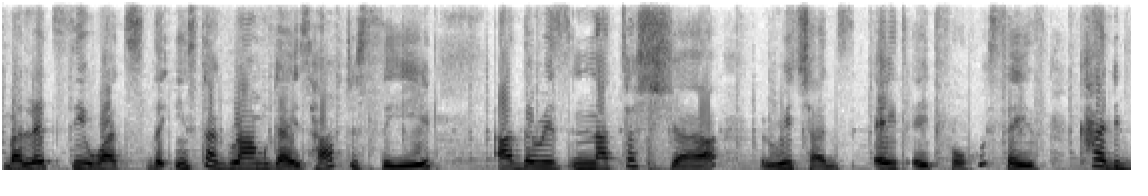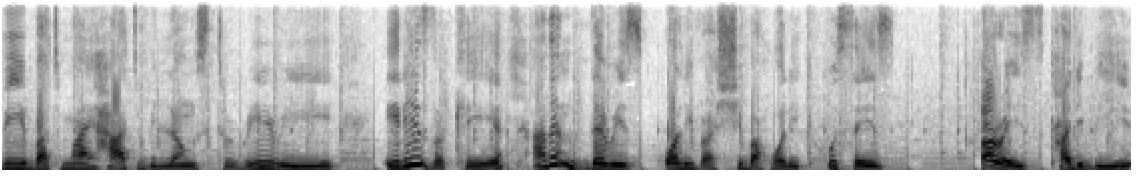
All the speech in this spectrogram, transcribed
But let's see what the Instagram guys have to say. Uh, there is Natasha Richards 884 who says Cardi B but my heart belongs to Riri. It is okay. And then there is Oliver Shibaholic who says always Cardi B.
